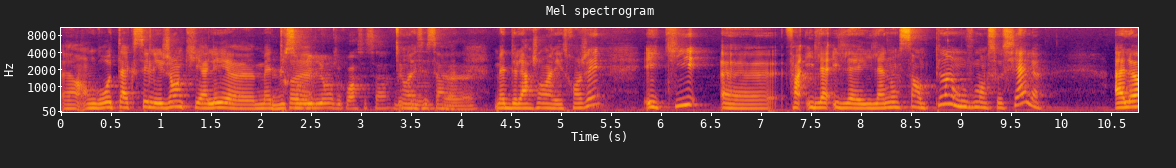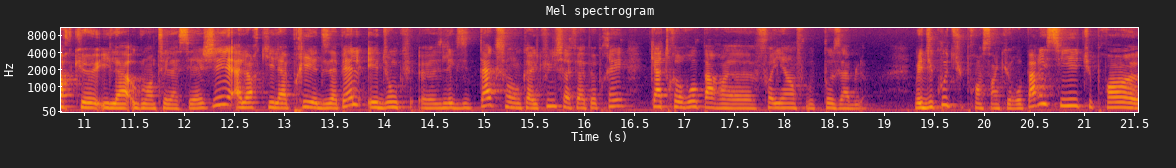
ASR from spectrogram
Euh, en gros, taxait les gens qui allaient euh, mettre. 800 euh, millions, je crois, c'est ça Ouais, c'est ça, ouais. Mettre de l'argent à l'étranger, et qui, enfin, il, a, il, a, il annonce ça en plein mouvement social, alors qu'il a augmenté la CSG, alors qu'il a pris des appels, et donc l'exit tax, on calcule, ça fait à peu près 4 euros par foyer imposable. Mais du coup, tu prends 5 euros par ici, tu prends euh,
